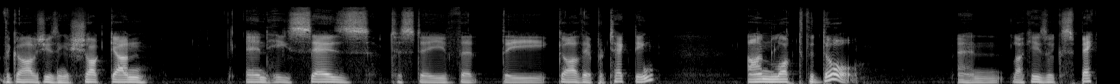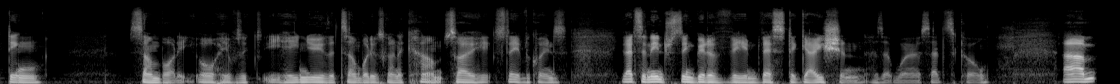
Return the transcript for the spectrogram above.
the guy was using a shotgun, and he says to Steve that the guy they're protecting unlocked the door, and like he's expecting somebody, or he was he knew that somebody was going to come. So he, Steve McQueen's that's an interesting bit of the investigation, as it were. So that's cool. Um,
